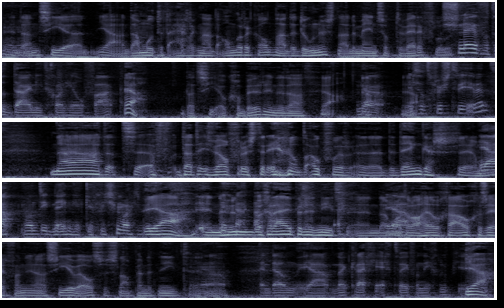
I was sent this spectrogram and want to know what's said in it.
En dan zie je, ja, dan moet het eigenlijk naar de andere kant, naar de doeners, naar de mensen op de werkvloer. Sneuvelt het daar niet gewoon heel vaak? Ja, dat zie je ook gebeuren inderdaad. Ja, Ja. Is dat frustrerend? Nou ja, dat, eh, dat is wel frustrerend ook voor eh, de denkers, zeg maar. Ja, want die denk ik heb iets moois Ja, en hun begrijpen het niet. En dan wordt er al heel gauw gezegd van, ja, zie je wel, ze snappen het niet. En, Ja. En dan, ja, dan krijg je echt twee van die groepjes. ja,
